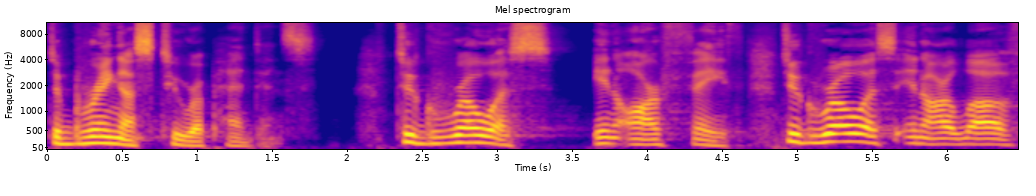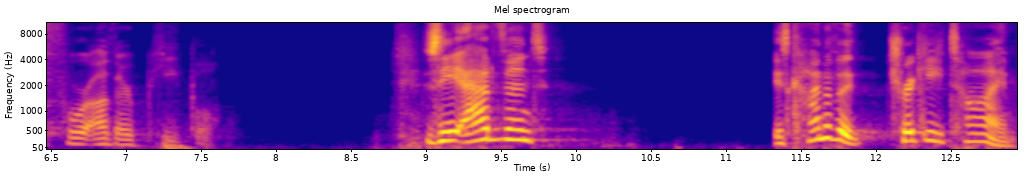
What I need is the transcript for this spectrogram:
to bring us to repentance, to grow us in our faith, to grow us in our love for other people. See, Advent is kind of a tricky time.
